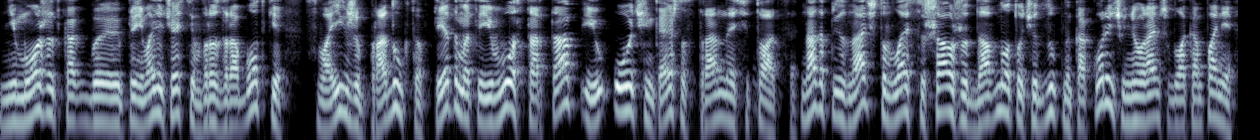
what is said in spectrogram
не может как бы принимать участие в разработке своих же продуктов. При этом это его стартап и очень, конечно, странная ситуация. Надо признать, что власть США уже давно точит зуб на Кокорич. У него раньше была компания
